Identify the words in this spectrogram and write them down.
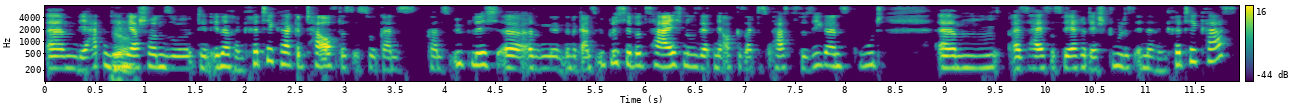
Ähm, wir hatten den ja. ja schon so den inneren Kritiker getauft. Das ist so ganz, ganz üblich, äh, also eine ganz übliche Bezeichnung. Sie hatten ja auch gesagt, das passt für Sie ganz gut. Ähm, also das heißt, es wäre der Stuhl des inneren Kritikers.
